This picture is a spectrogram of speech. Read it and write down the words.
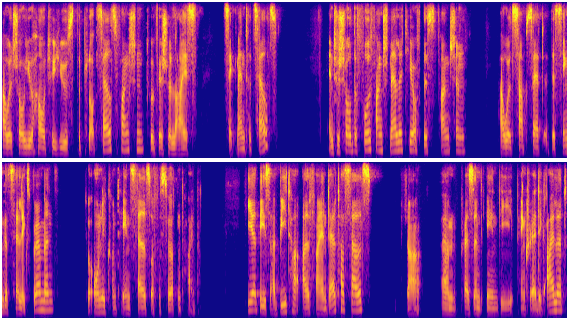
I will show you how to use the plot cells function to visualize segmented cells. And to show the full functionality of this function, I will subset the single cell experiment to only contain cells of a certain type. Here, these are beta, alpha, and delta cells, which are um, present in the pancreatic islet,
